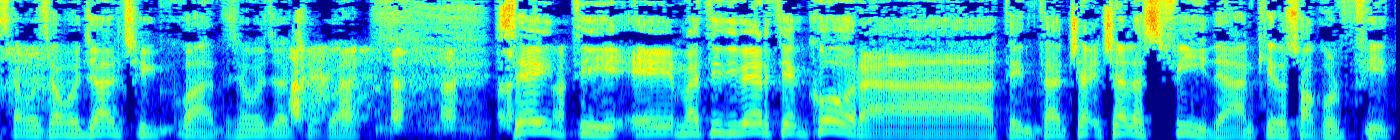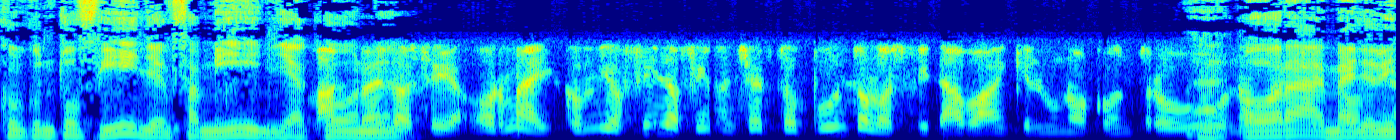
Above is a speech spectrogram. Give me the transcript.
siamo, siamo già al 50, siamo già al 50. Senti, eh, ma ti diverti ancora a tentare? Cioè, c'è la sfida, anche lo so, col fi- col- con tuo figlio, in famiglia, Ma con... quello sì, ormai con mio figlio fino a un certo punto lo sfidavo anche l'uno contro uno. Eh, ora è meglio di-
